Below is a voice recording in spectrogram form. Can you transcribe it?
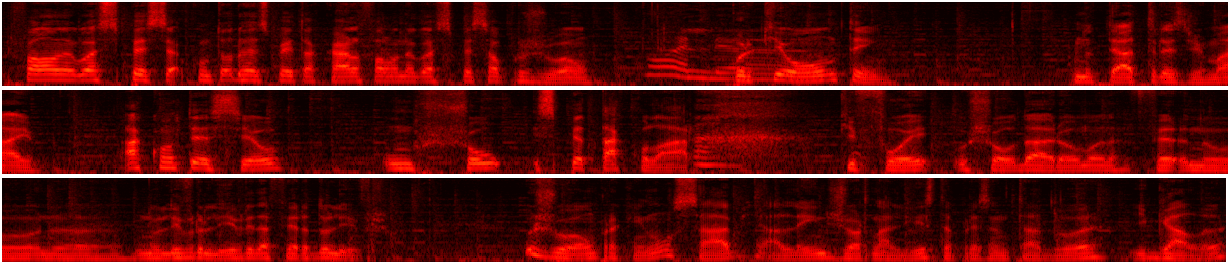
pra falar um negócio especial, com todo respeito a Carla, falar um negócio especial pro João. Olha. Porque ontem, no Teatro 3 de Maio, aconteceu um show espetacular, que foi o show da Aroma no, no, no Livro Livre da Feira do Livro. O João, para quem não sabe, além de jornalista, apresentador e galã,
